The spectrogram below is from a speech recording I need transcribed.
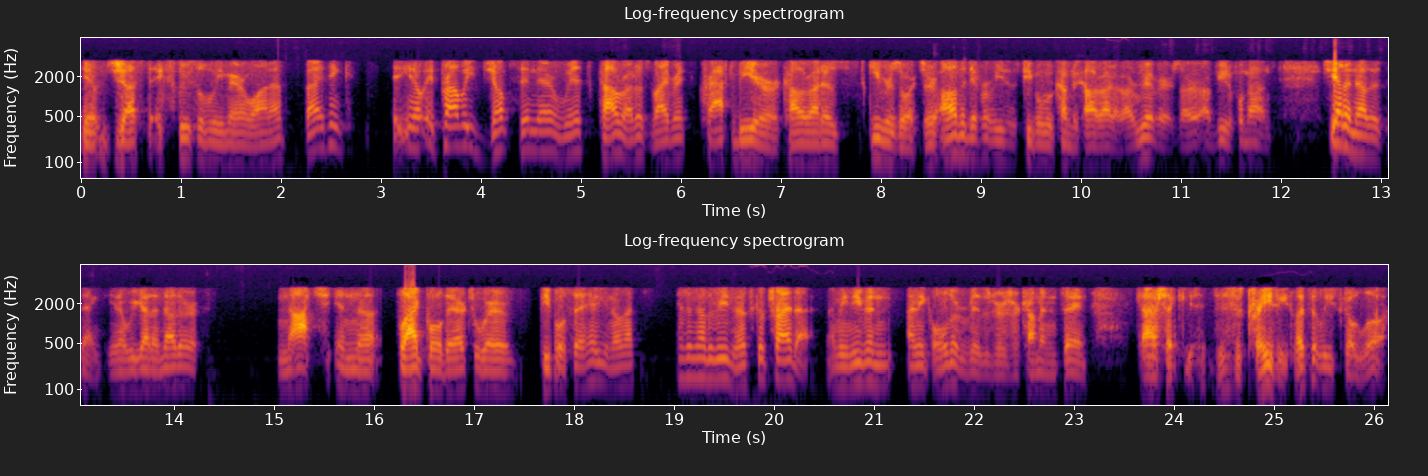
you know, just exclusively marijuana. But I think, you know, it probably jumps in there with Colorado's vibrant craft beer, or Colorado's ski resorts, or all the different reasons people will come to Colorado, our rivers, our, our beautiful mountains. She had another thing, you know, we got another notch in the flagpole there to where people say, hey, you know, that's there's another reason. Let's go try that. I mean, even I think older visitors are coming and saying, "Gosh, like, this is crazy. Let's at least go look."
